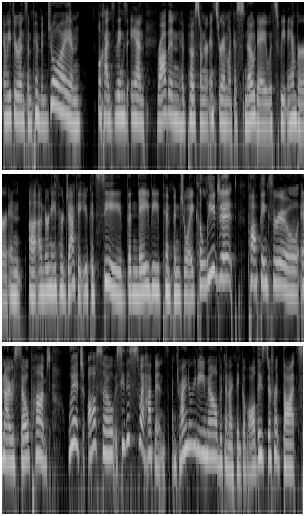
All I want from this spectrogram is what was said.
And we threw in some Pimp and Joy and all kinds of things. And Robin had posted on her Instagram like a snow day with Sweet Amber. And uh, underneath her jacket, you could see the Navy Pimp and Joy Collegiate popping through. And I was so pumped. Which also, see, this is what happens. I'm trying to read email, but then I think of all these different thoughts.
